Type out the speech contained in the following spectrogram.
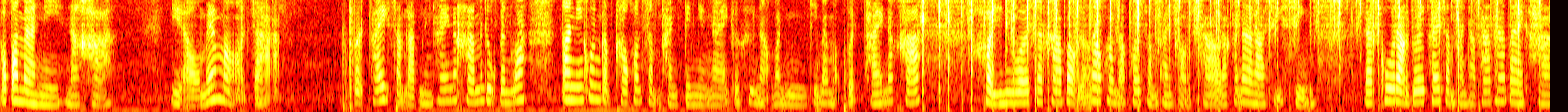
ก็ประมาณนี้นะคะ เดี๋ยวแม่หมอจะเปิดไพ่สำหรับหนึ่งให้นะคะ มาดูกันว่า ตอนนี้คุณกับเขาความสัมพันธ์เป็นยังไงก็คือณวันที่แม่หมอเปิดไพ่นะคะ ขอยูนิเวอร์สนะคะบอกเรื่องราวความรักความสัมพันธ์ของชาวลัคนาราศีสิงห์และคู่รักด้วยไพ่สัมพันธภาพ5ใบค่ะ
